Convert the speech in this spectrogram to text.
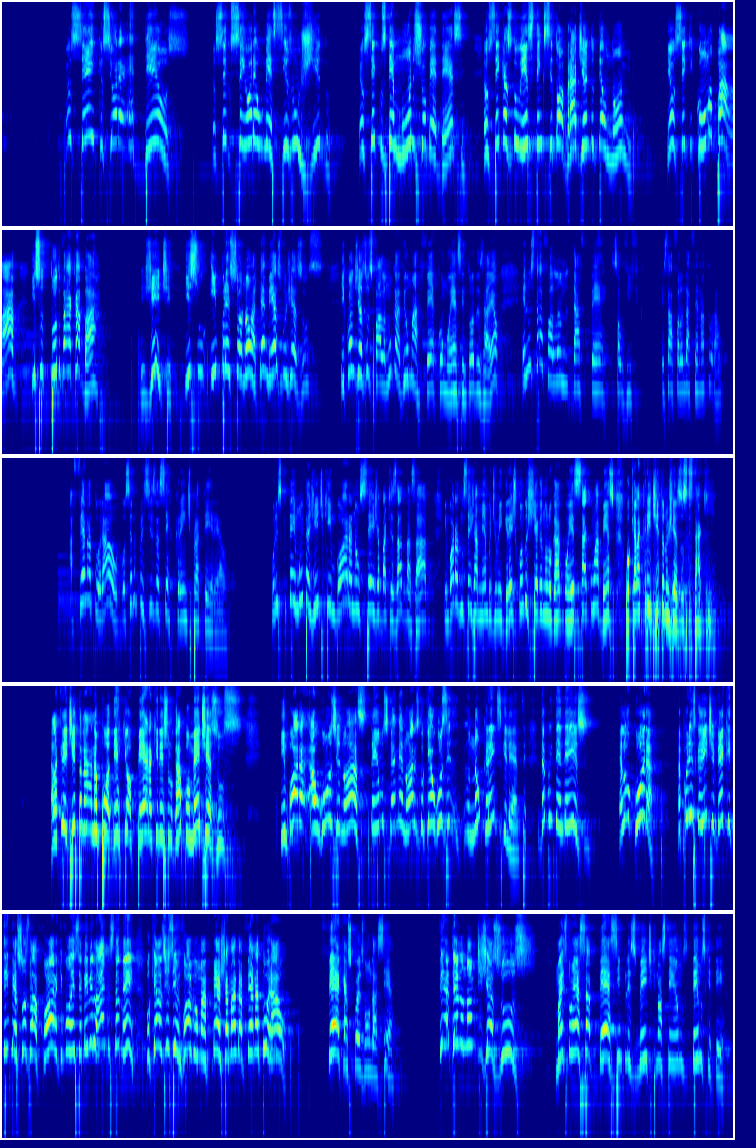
Eu sei que o Senhor é, é Deus. Eu sei que o Senhor é o Messias ungido. Eu sei que os demônios te obedecem. Eu sei que as doenças têm que se dobrar diante do teu nome. Eu sei que com uma palavra isso tudo vai acabar. E, gente, isso impressionou até mesmo Jesus. E quando Jesus fala, nunca vi uma fé como essa em todo Israel, ele não estava falando da fé salvífica, ele estava falando da fé natural. A fé natural, você não precisa ser crente para ter ela. Por isso que tem muita gente que, embora não seja batizado nas águas, embora não seja membro de uma igreja, quando chega no lugar com esse, sai com uma benção, porque ela acredita no Jesus que está aqui. Ela acredita na, no poder que opera aqui neste lugar por meio de Jesus. Embora alguns de nós tenhamos fé menores do que alguns não crentes, Guilherme. Dá para entender isso? É loucura. É por isso que a gente vê que tem pessoas lá fora que vão receber milagres também, porque elas desenvolvem uma fé chamada fé natural. Fé que as coisas vão dar certo. Fé até no nome de Jesus. Mas não é essa fé simplesmente que nós tenhamos, temos que ter.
